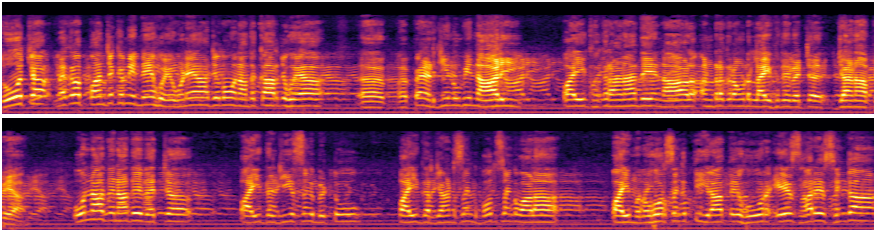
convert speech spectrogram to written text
ਦੋ ਚਾਰ, ਮੈਂ ਕਹਿੰਦਾ ਪੰਜ ਕੁ ਮਹੀਨੇ ਹੋਏ ਹੋਣੇ ਆ, ਜਦੋਂ ਆਨੰਦ ਕਾਰਜ ਹੋਇਆ ਭੈਣ ਜੀ ਨੂੰ ਵੀ ਨਾਲ ਹੀ, ਭਾਈ ਖਖਰਾਣਾ ਦੇ ਨਾਲ ਅੰਡਰਗਰਾਉਂਡ ਲਾਈਫ ਦੇ ਵਿੱਚ ਜਾਣਾ ਪਿਆ। ਉਹਨਾਂ ਦਿਨਾਂ ਦੇ ਵਿੱਚ ਭਾਈ ਦਲਜੀਤ ਸਿੰਘ ਬਿੱਟੂ, ਭਾਈ ਗਰਜੰਟ ਸਿੰਘ ਬੁੱਧ ਸਿੰਘ ਵਾਲਾ, ਭਾਈ ਮਨੋਹਰ ਸਿੰਘ ਧੀਰਾ ਤੇ ਹੋਰ ਇਹ ਸਾਰੇ ਸਿੰਘਾਂ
